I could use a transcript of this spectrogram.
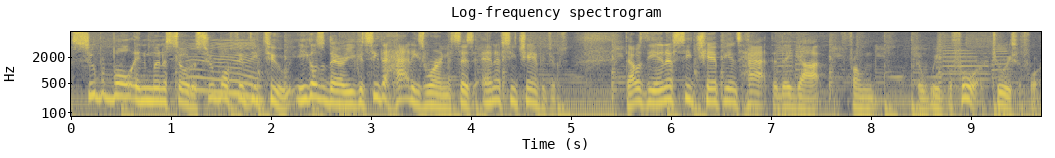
Super Bowl in Minnesota, Super Bowl hmm. 52. Eagles are there. You can see the hat he's wearing. It says NFC Championships. That was the NFC Champions hat that they got from the week before, two weeks before.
